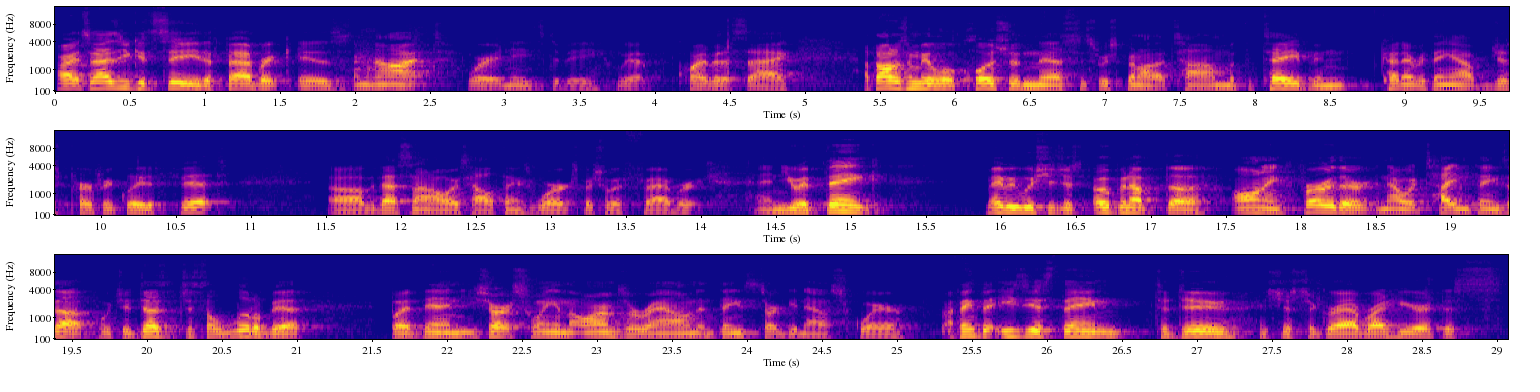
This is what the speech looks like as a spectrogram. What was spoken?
All right, so as you can see, the fabric is not where it needs to be. We have quite a bit of sag. I thought it was gonna be a little closer than this since we spent all that time with the tape and cutting everything out just perfectly to fit. Uh, but that's not always how things work, especially with fabric. And you would think maybe we should just open up the awning further and that would tighten things up, which it does just a little bit. But then you start swinging the arms around and things start getting out of square. I think the easiest thing to do is just to grab right here at this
